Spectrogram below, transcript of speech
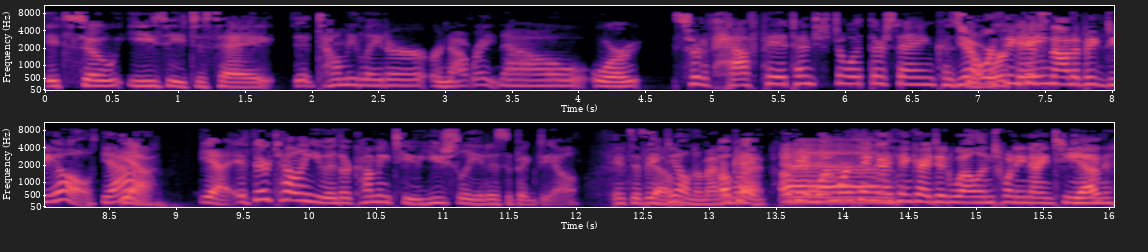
it's so easy to say, "Eh, tell me later or not right now or sort of half pay attention to what they're saying because Yeah. Or working. think it's not a big deal. Yeah. Yeah. Yeah. If they're telling you and they're coming to you, usually it is a big deal. It's a big So, deal no matter okay. what. Okay, one more thing Uh, I think I did well in 2019 Yep.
